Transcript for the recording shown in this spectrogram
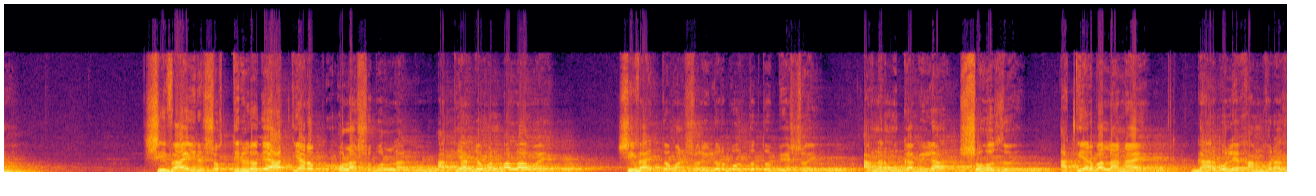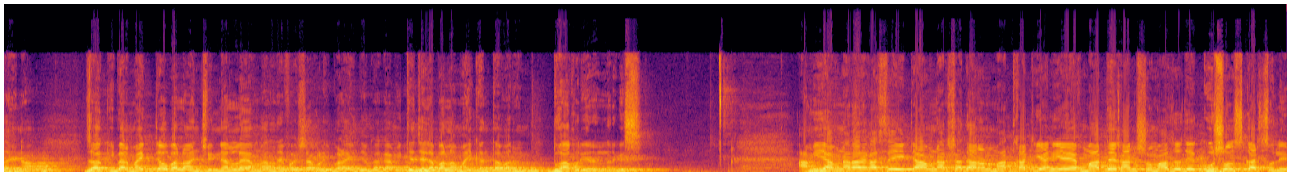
না। সিপাহীর শক্তির লগে আতিয়ার ওলা সবল লাগবো। আতিয়ার যখন বালা হয়, সিপাহীর তখন শরীরের বলতো তো বেশ হয়, আপনার মোকাবিলা সহজ হয়। আতিয়ার বালা নাই, গার বলে কাম করা যায় না। যাও কিবার মাইকটাও বালা আনছেন। আল্লাহ আপনার পয়সা করে, বাড়াই দিও আগামীতে জেলা বালা মাইক আনতে পারেন। দোয়া করি আল্লাহর গেছে আমি আপনার কাছে এটা আপনার সাধারণ মাত কাটিয়া নিয়ে এক মাতে খান সমাজে যে কুসংস্কার চলে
